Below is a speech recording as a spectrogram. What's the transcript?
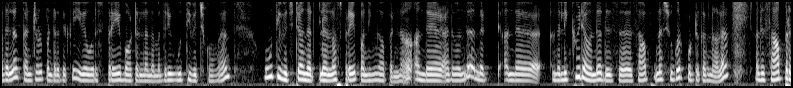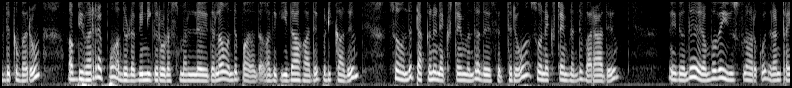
அதெல்லாம் கண்ட்ரோல் பண்ணுறதுக்கு இதை ஒரு ஸ்ப்ரே பாட்டிலில் அந்த மாதிரி ஊற்றி வச்சுக்கோங்க. ஊற்றி வச்சுட்டு அந்த இடத்துல எல்லாம் ஸ்ப்ரே பண்ணிங்க அப்படின்னா அந்த அது வந்து அந்த அந்த அந்த லிக்விடை வந்து அது சாப்பிட்னா சுகர் போட்டிருக்கிறதுனால அது சாப்பிட்றதுக்கு வரும். அப்படி வர்றப்போ அதோட வினிகரோட ஸ்மெல்லு இதெல்லாம் வந்து அதுக்கு இதாகாது பிடிக்காது. ஸோ வந்து டக்குன்னு நெக்ஸ்ட் டைம் வந்து அது செத்துடும். ஸோ நெக்ஸ்ட் டைம்லேருந்து வராது. இது வந்து ரொம்பவே யூஸ்ஃபுல்லாக இருக்கும். இதெல்லாம் ட்ரை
